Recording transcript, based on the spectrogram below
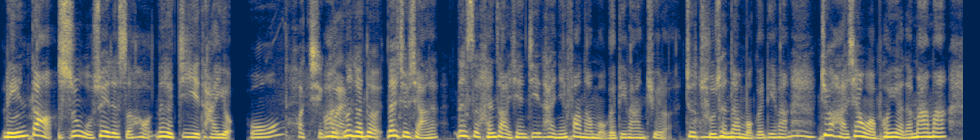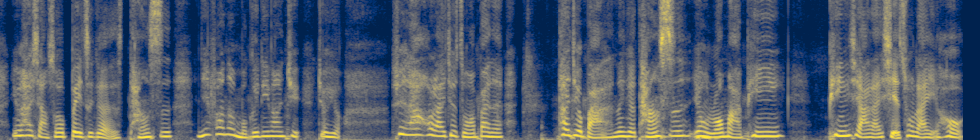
零到十五岁的时候，那个记忆他有。哦，好奇怪，那个都那就想着那是很早以前记忆，他已经放到某个地方去了，就储存到某个地方，就好像我朋友的妈妈，因为她小时候背这个唐诗，已经放到某个地方去就有。所以他后来就怎么办呢？他就把那个唐诗用罗马拼音拼下来写出来以后，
